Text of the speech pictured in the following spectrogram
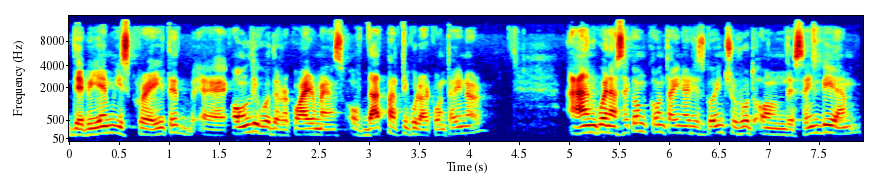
the VM is created uh, only with the requirements of that particular container. And when a second container is going to root on the same VM,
